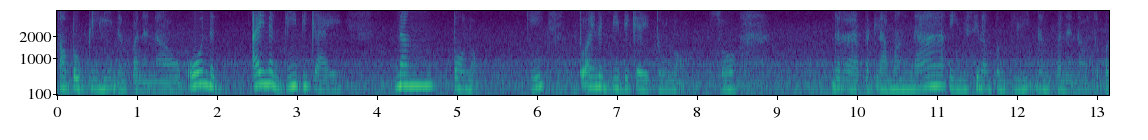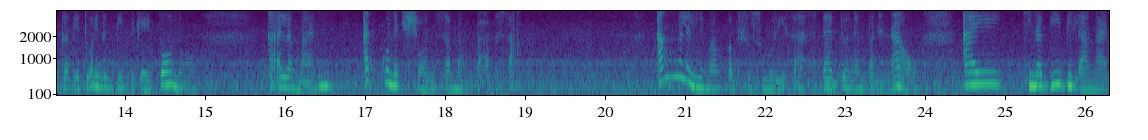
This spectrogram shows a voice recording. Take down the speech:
Ang pagpili ng pananaw o nag, ay nagbibigay ng tono. Okay? Ito ay nagbibigay tono. So, nararapat lamang na ayusin ang pagpili ng pananaw sapagkat ito ay nagbibigay tono, kaalaman, at koneksyon sa mambabasa. Ang malalimang pagsusuri sa aspeto ng pananaw ay kinabibilangan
